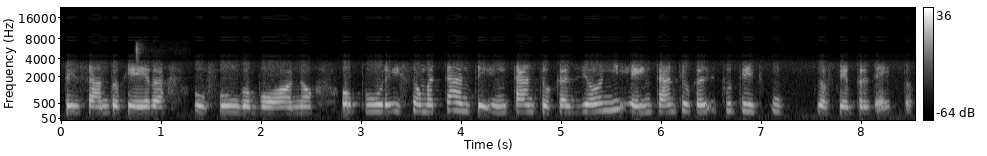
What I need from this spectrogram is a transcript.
pensando che era un fungo buono, oppure insomma tante, in tante occasioni e in tante occasioni, tutti l'ho sempre detto,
